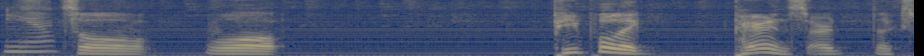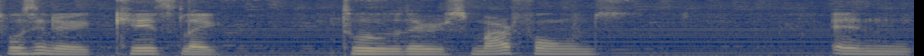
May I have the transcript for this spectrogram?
Yeah. So well, people like parents are exposing their kids like to their smartphones and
